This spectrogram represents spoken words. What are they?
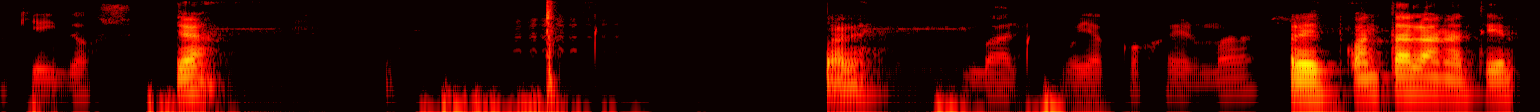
Aquí hay dos. Ya. Vale. Vale, voy a coger más. Vale, ¿Cuánta lana tiene?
